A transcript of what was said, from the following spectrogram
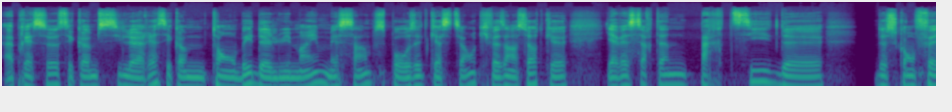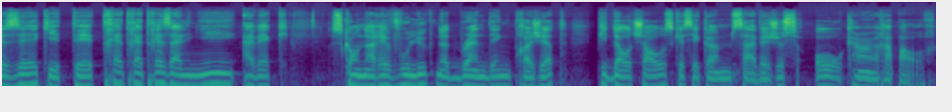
après ça, c'est comme si le reste est comme tombé de lui-même, mais sans se poser de questions, qui faisait en sorte qu'il y avait certaines parties de, de ce qu'on faisait qui étaient très, très, très alignées avec ce qu'on aurait voulu que notre branding projette, puis d'autres choses que c'est comme ça avait juste aucun rapport.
